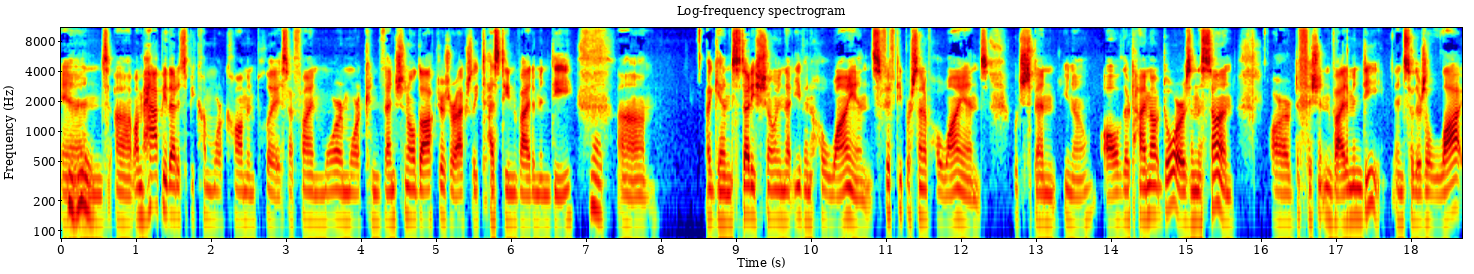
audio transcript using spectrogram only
Mm-hmm. And mm-hmm. um, I'm happy that it's become more commonplace. I find more and more conventional doctors are actually testing vitamin D. Yes. Um, again studies showing that even hawaiians 50% of hawaiians which spend you know all of their time outdoors in the sun are deficient in vitamin d. And so there's a lot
